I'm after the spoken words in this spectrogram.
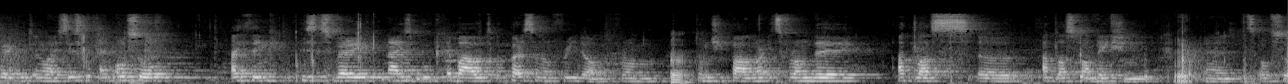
Very good analysis, and also I think this is very nice book about personal freedom from Uh. Tom G. Palmer. It's from the Atlas uh, Atlas Foundation, and it's also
